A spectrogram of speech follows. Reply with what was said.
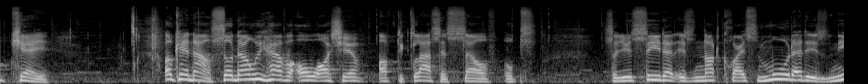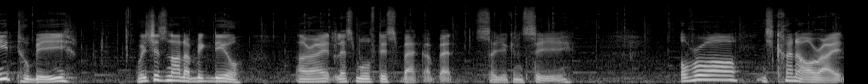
Okay. Okay, now, so now we have an overall shape of the glass itself. Oops. So you see that it's not quite smooth as it need to be, which is not a big deal. All right, let's move this back a bit so you can see. Overall, it's kind of all right.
